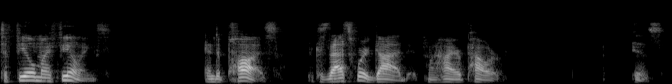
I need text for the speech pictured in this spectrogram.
to feel my feelings, and to pause, because that's where God, my higher power, is.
